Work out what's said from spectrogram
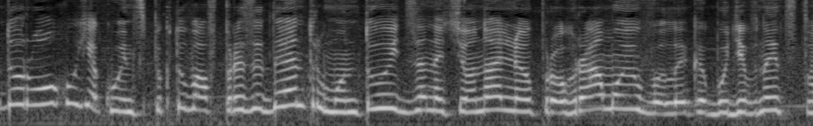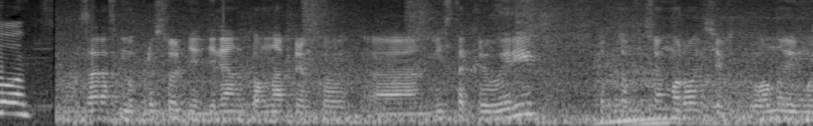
Дорогу, яку інспектував президент, ремонтують за національною програмою Велике будівництво. Зараз ми присутні ділянка в напрямку е, міста Кривий Ріг. Тобто в цьому році плануємо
